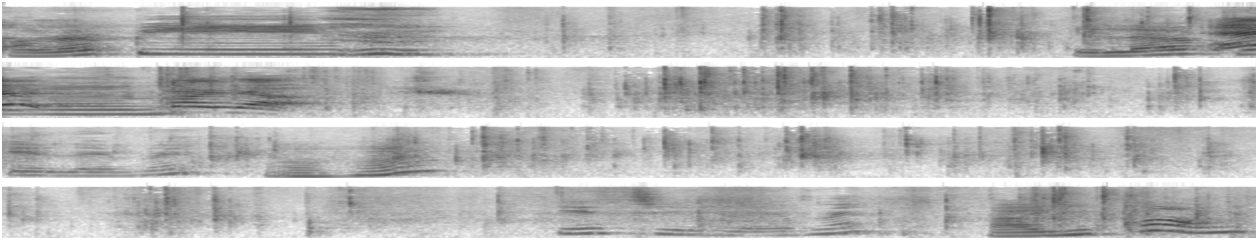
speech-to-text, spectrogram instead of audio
Color pink. Eleven. Eleven. Mm-hmm. Yes, eleven. Now you count.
